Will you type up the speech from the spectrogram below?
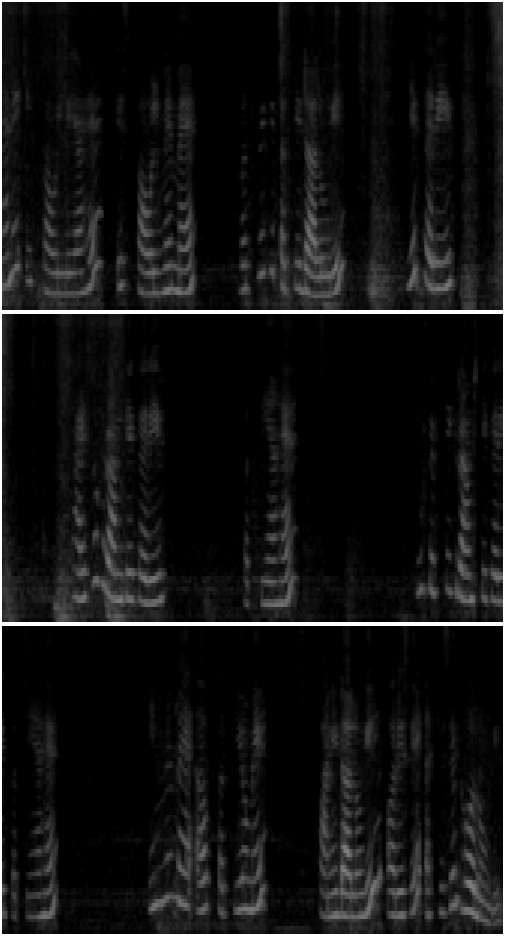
मैंने एक बाउल लिया है, इस बाउल में मैं बथुए की पत्ती डालूँगी। ये करीब ढाई सौ ग्राम के करीब पत्तियाँ हैं। 250 ग्राम्स के करीब पत्तियाँ हैं। इनमें मैं अब पत्तियों में पानी डालूँगी और इसे अच्छे से धो लूँगी।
